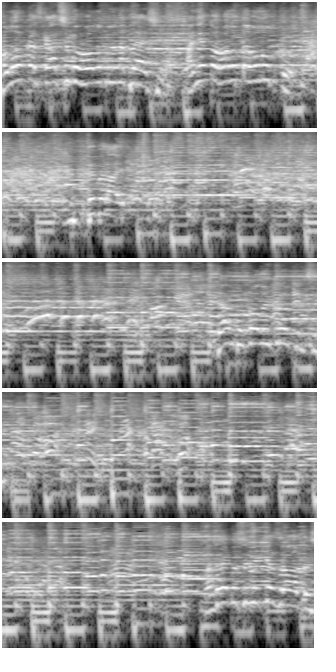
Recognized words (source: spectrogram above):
Голубка скачемо головою на плечі. А ні, то голуб на голубку. Вибирай. Йдемо по колу і крутимося. Бажай бо синяки зробиш.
